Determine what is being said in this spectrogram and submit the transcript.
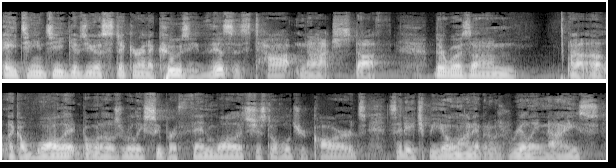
AT and T gives you a sticker and a koozie. This is top notch stuff. There was um like a wallet, but one of those really super thin wallets just to hold your cards. It said HBO on it, but it was really nice.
